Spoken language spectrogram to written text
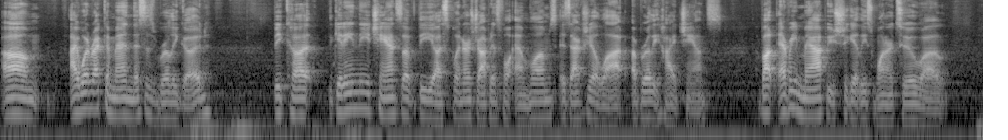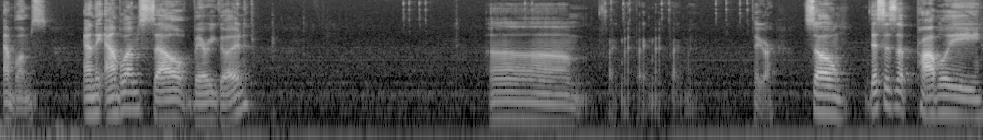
Um, I would recommend this is really good because getting the chance of the uh, splinters dropping as full emblems is actually a lot, a really high chance. About every map, you should get at least one or two uh, emblems, and the emblems sell very good. Um, fragment, fragment, fragment. There you are. So this is a probably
